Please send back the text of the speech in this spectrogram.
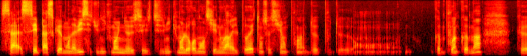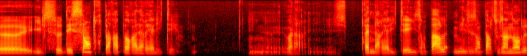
c'est parce que, à mon avis, c'est uniquement, une, c'est, uniquement le romancier noir et le poète ont ceci en point de, comme point commun qu'ils se décentrent par rapport à la réalité. Voilà, prennent la réalité, ils en parlent, mais ils en parlent sous un angle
